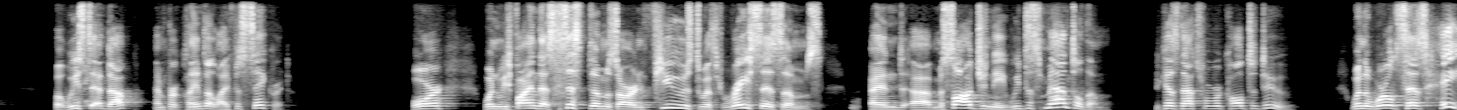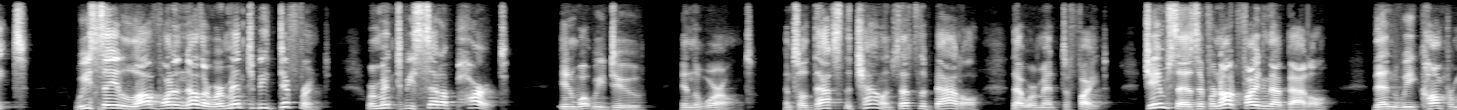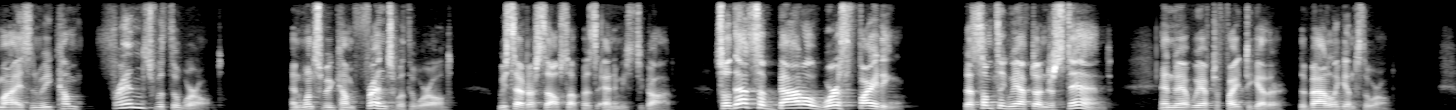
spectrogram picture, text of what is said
but we stand up and proclaim that life is sacred. Or when we find that systems are infused with racisms and uh, misogyny, we dismantle them because that's what we're called to do. When the world says hate, we say love one another. We're meant to be different. We're meant to be set apart in what we do in the world. And so that's the challenge. That's the battle that we're meant to fight. James says if we're not fighting that battle, then we compromise and we become friends with the world. And once we become friends with the world, we set ourselves up as enemies to God. So that's a battle worth fighting. That's something we have to understand and that we have to fight together the battle against the world.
